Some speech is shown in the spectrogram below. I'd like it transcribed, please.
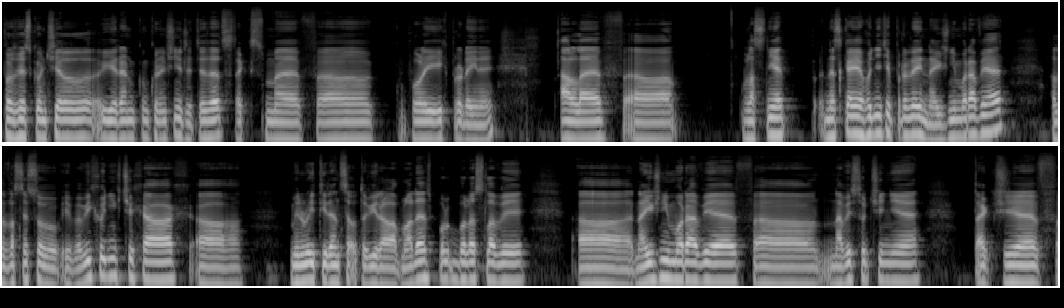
protože skončil jeden konkurenční řetězec, tak jsme v, kupovali jejich prodejny. Ale v, vlastně dneska je hodně těch prodej na Jižní Moravě, ale vlastně jsou i ve východních Čechách. A minulý týden se otevírala Mladé Boleslavy, a na Jižní Moravě, v, na Vysočině, takže v,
